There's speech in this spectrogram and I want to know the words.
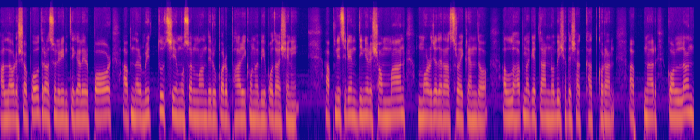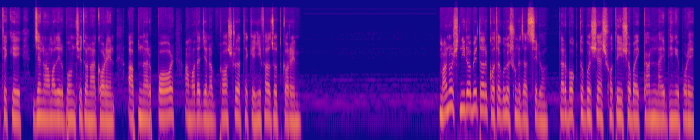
আল্লাহর শপথ রাসুলের ইন্তেকালের পর আপনার মৃত্যু চেয়ে মুসলমানদের উপর ভারী কোনো বিপদ আসেনি। আপনি ছিলেন দিনের সম্মান, মর্যাদার আশ্রয় কেন্দ্র। আল্লাহ আপনাকে তার নবীর সাথে সাক্ষাৎ করান। আপনার কল্যাণ থেকে যেন আমাদের বঞ্চিত না করেন। আপনার পর আমাদের যেন ভ্রষ্টতা থেকে হেফাজত করেন। মানুষ নীরবে তার কথাগুলো শুনে যাচ্ছিল। তার বক্তব্য শেষ হতেই সবাই কান্নায় ভেঙে পড়ে।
